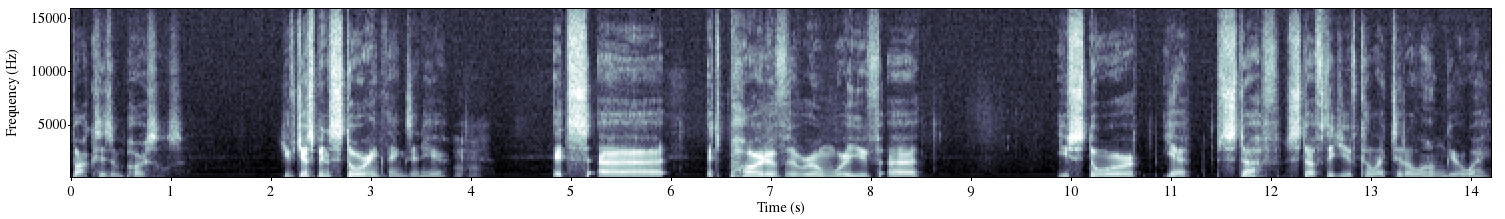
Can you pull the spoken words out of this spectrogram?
boxes and parcels. You've just been storing things in here. Mhm. It's uh, it's part of the room where you've uh, you store yeah stuff stuff that you've collected along your way.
